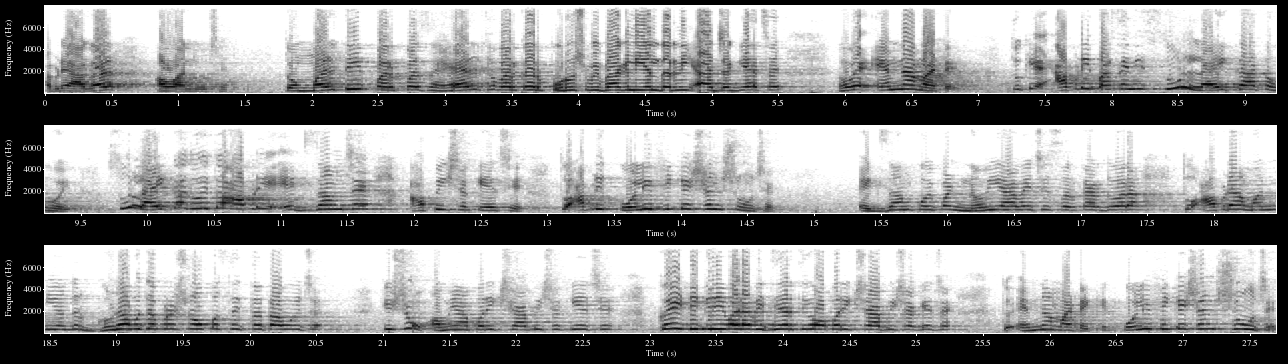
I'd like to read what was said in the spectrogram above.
આપણે આગળ આવવાનું છે. તો મલ્ટીપર્પઝ હેલ્થ વર્કર પુરુષ વિભાગની અંદરની આ જગ્યા છે. હવે એમના માટે તો કે આપણી પાસેની શું લાયકાત હોય? શું લાયકાત હોય તો આપણે એક્ઝામ છે, આપી શકીએ છીએ. તો આપણી ક્વોલિફિકેશન શું છે? એક્ઝામ કોઈ પણ નવી આવે છે સરકાર દ્વારા, તો આપણા મનની અંદર ઘણા બધા પ્રશ્નો ઉપસ્થિત થતા હોય છે. કે શું અમે આ પરીક્ષા આપી શકીએ છીએ? કઈ ડિગ્રીવાળા વિદ્યાર્થીઓ આ પરીક્ષા આપી શકે છે? તો એમના માટે કે ક્વોલિફિકેશન શું છે?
